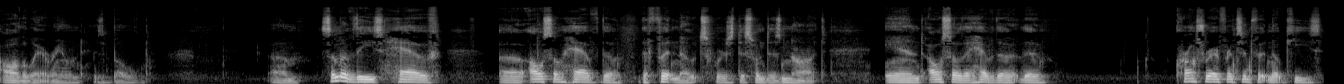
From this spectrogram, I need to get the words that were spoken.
All the way around is bold. Um, some of these have uh, also have the, the footnotes, whereas this one does not and also they have the, the cross-reference and footnote keys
